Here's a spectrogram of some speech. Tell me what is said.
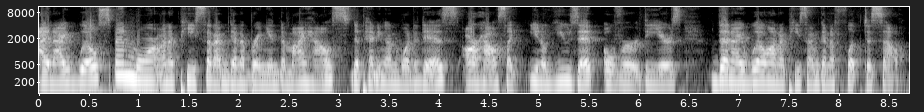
and i will spend more on a piece that i'm going to bring into my house depending on what it is. Our house like you know use it over the years than i will on a piece i'm going to flip to sell.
